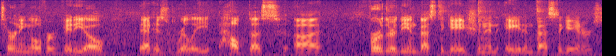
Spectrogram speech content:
turning over video that has really helped us uh, further the investigation and aid investigators.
